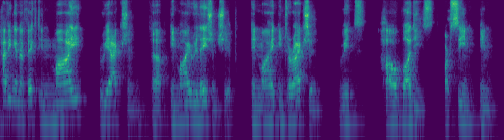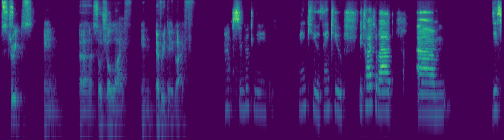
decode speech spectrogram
having an effect in my reaction, uh, in my relationship, in my interaction with how bodies are seen in streets, in uh, social life, in everyday life. Absolutely. Thank you. Thank you. You talked about um, these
